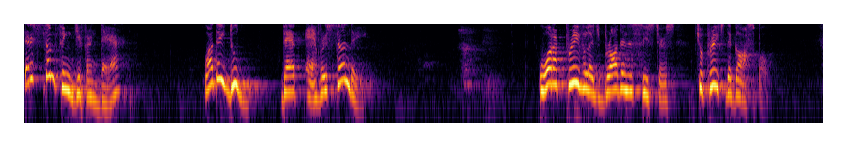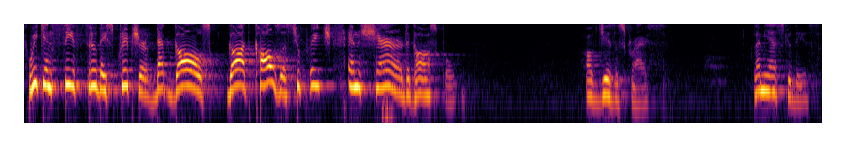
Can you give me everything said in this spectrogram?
there is something different there. Why they do that every Sunday? What a privilege, brothers and sisters, to preach the gospel. We can see through the scripture that God calls us to preach and share the gospel of Jesus Christ. Let me ask you this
